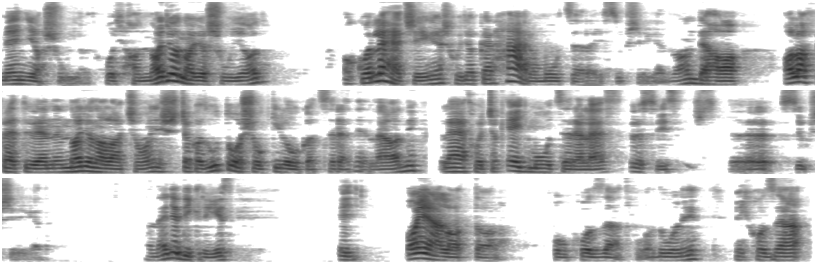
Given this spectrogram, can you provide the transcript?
mennyi a súlyod. Hogyha nagyon nagy a súlyod, akkor lehetséges, hogy akár három módszerre is szükséged van, de ha alapvetően nagyon alacsony, és csak az utolsó kilókat szeretnéd leadni, lehet, hogy csak egy módszere lesz összvisz szükséged. A negyedik rész egy ajánlattal fog hozzád fordulni, méghozzá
